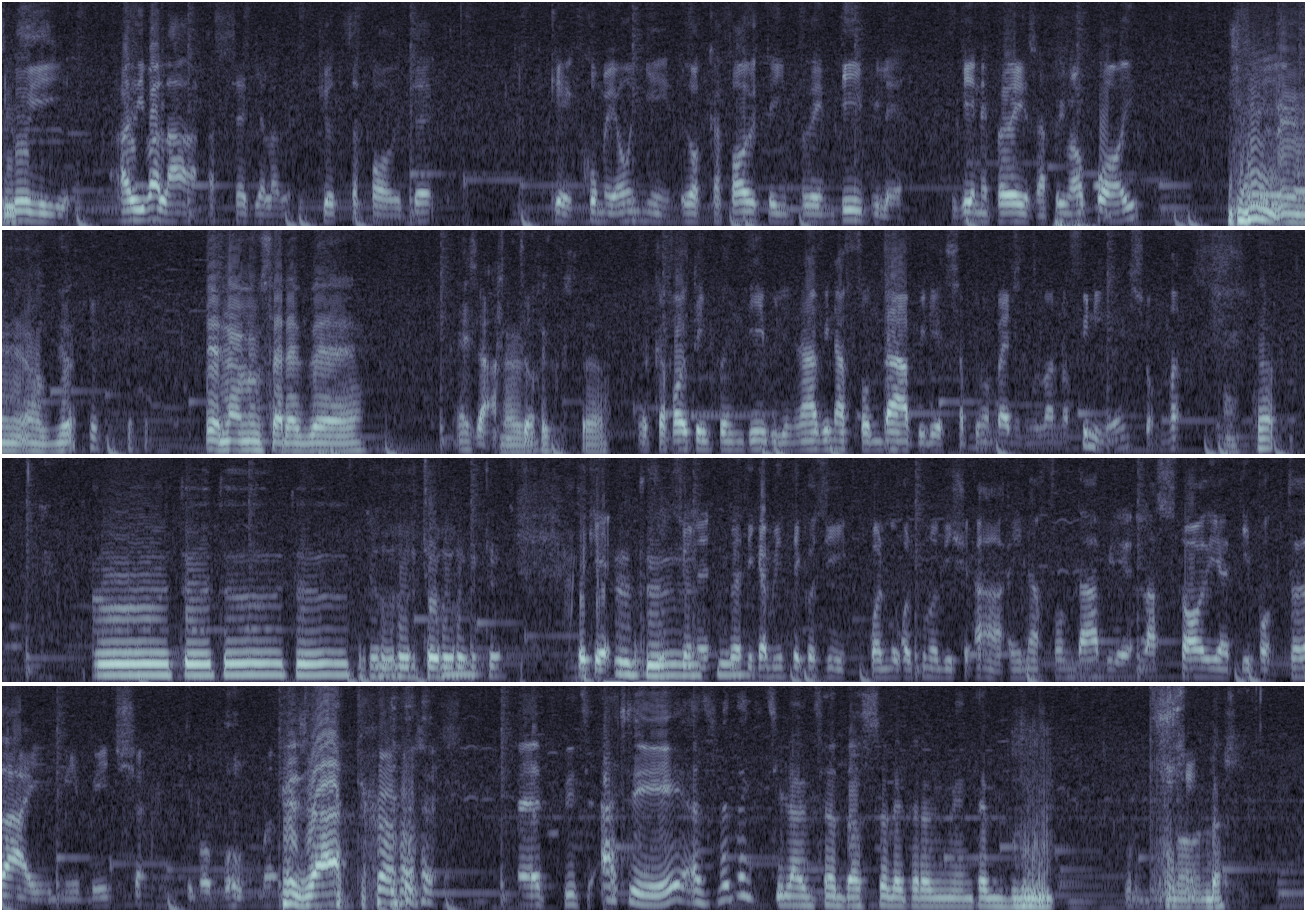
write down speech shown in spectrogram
lui arriva là, assedia la piazzaforte che come ogni roccaforte imprendibile viene presa prima o poi eh, ovvio. Se no non sarebbe Esatto. Questo- Roccaforte imprendibili, navi inaffondabili e sappiamo bene come vanno a finire, insomma. ecco. Tu, tu, tu, tu, tu. Perché funziona praticamente così, quando qualcuno dice ah è inaffondabile, la storia è tipo try me bitch, tipo boom. Esatto. Eh, ah sì? Aspetta che ci lancia addosso letteralmente. Mondo.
